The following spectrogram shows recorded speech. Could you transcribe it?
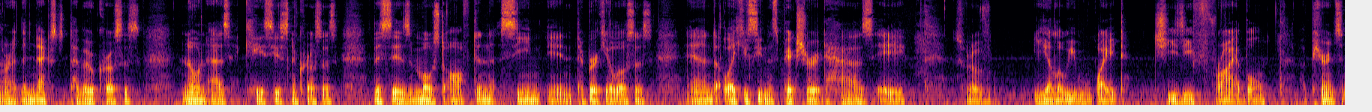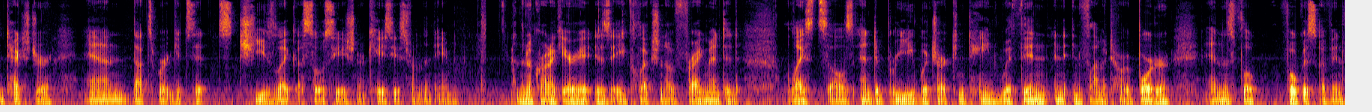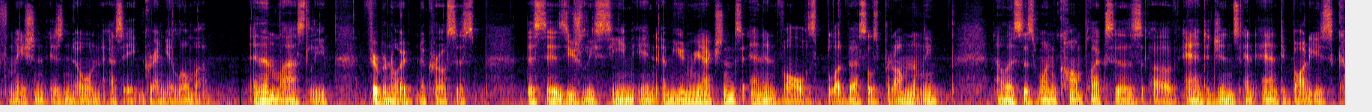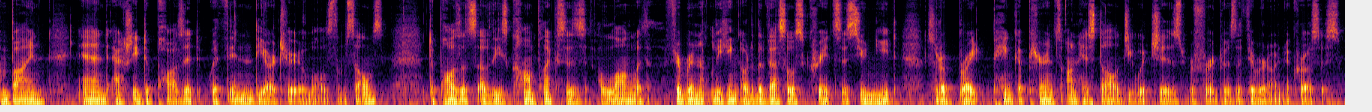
All right, the next type of necrosis, known as caseous necrosis, this is most often seen in tuberculosis. And like you see in this picture, it has a sort of yellowy white, cheesy, friable appearance and texture, and that's where it gets its cheese like association or caseous from the name. The necrotic area is a collection of fragmented lysed cells and debris which are contained within an inflammatory border, and this fo- focus of inflammation is known as a granuloma. And then lastly, fibrinoid necrosis. This is usually seen in immune reactions and involves blood vessels predominantly. Now, this is when complexes of antigens and antibodies combine and actually deposit within the arterial walls themselves. Deposits of these complexes, along with fibrin leaking out of the vessels, creates this unique, sort of bright pink appearance on histology, which is referred to as the fibrinoid necrosis.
